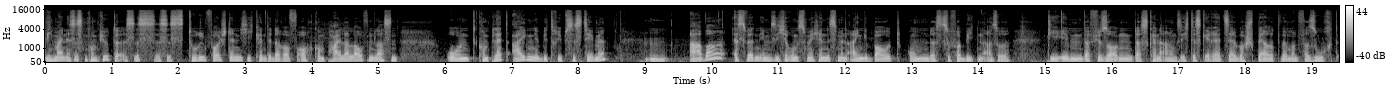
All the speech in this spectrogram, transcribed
ich meine, es ist ein Computer, es ist, es ist Turing vollständig, ich könnte darauf auch Compiler laufen lassen und komplett eigene Betriebssysteme. Mhm. Aber es werden eben Sicherungsmechanismen eingebaut, um das zu verbieten. Also die eben dafür sorgen, dass, keine Ahnung, sich das Gerät selber sperrt, wenn man versucht,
